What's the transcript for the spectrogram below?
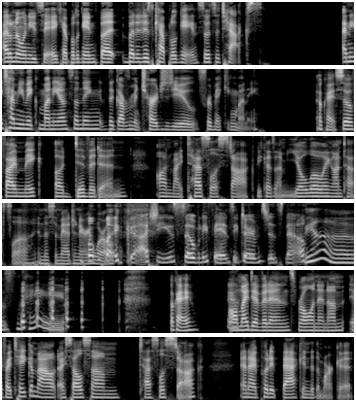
I don't know when you'd say a capital gain, but but it is capital gain, so it's a tax. Anytime you make money on something, the government charges you for making money. Okay, so if I make a dividend on my Tesla stock because I'm YOLOing on Tesla in this imaginary oh world. Oh my gosh, you used so many fancy terms just now. Yes. Hey. okay. Yeah. All my dividends rolling in them. If I take them out, I sell some Tesla stock and I put it back into the market.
